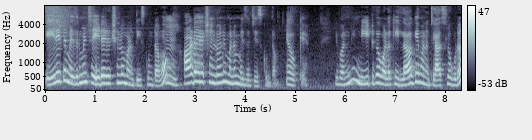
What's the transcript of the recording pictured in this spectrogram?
ఏదైతే మెజర్మెంట్స్ ఏ డైరెక్షన్లో మనం తీసుకుంటామో. ఆ డైరెక్షన్లోనే మనం మెజర్ చేసుకుంటాం. ఓకే ఇవన్నీ నీట్గా వాళ్ళకి ఇలాగే మన క్లాస్లో కూడా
